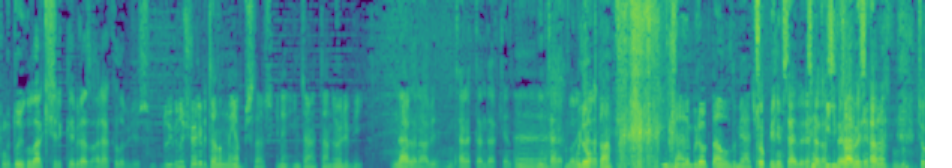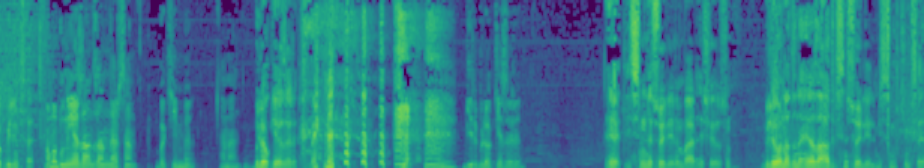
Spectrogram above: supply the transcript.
Çünkü duygular kişilikle biraz alakalı biliyorsun. Duygunun şöyle bir tanımını yapmışlar. Yine internetten öyle bir Nereden abi? İnternetten derken? Ee, İnternet var. internet- bir tane blogdan buldum yani. Çok bilimsel bir referans. bilimsel bir referans buldum. Çok bilimsel. Ama bunu yazan zannedersem bakayım mı? Hemen Blog yazarı. Bir blog yazarı. Evet ismini de söyleyelim bari de şey olsun. Blogun adını en azından adresini söyleyelim isim kimse.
